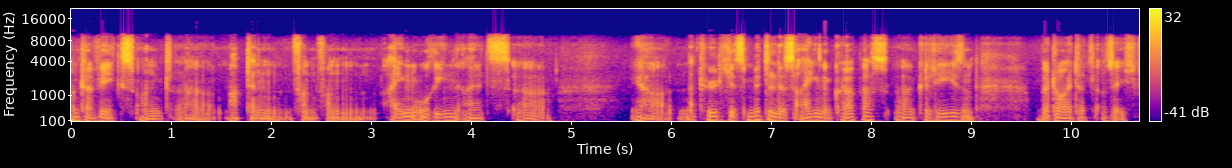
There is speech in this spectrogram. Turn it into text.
unterwegs und äh, habe dann von, von Eigenurin als äh, ja, natürliches Mittel des eigenen Körpers äh, gelesen. Bedeutet, also ich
